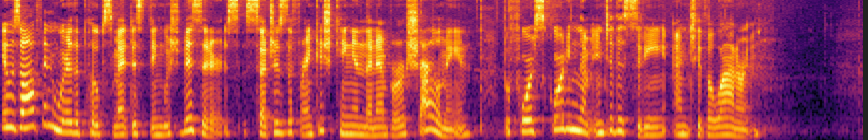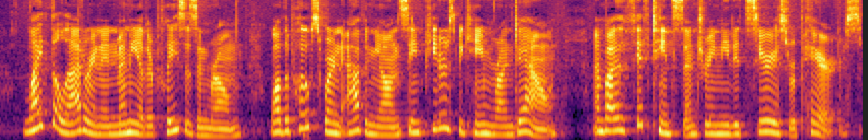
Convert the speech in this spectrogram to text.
it was often where the popes met distinguished visitors, such as the Frankish king and then Emperor Charlemagne, before escorting them into the city and to the Lateran. Like the Lateran and many other places in Rome, while the popes were in Avignon, St. Peter's became run down, and by the 15th century needed serious repairs.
